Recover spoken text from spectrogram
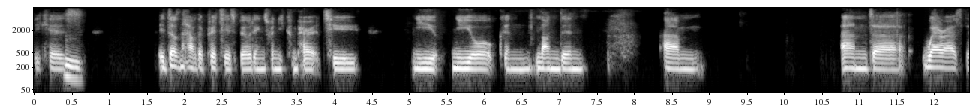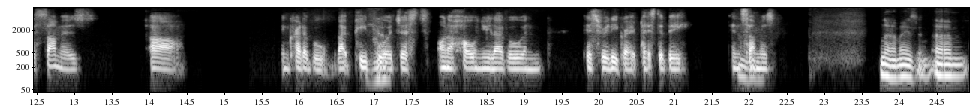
because mm. it doesn't have the prettiest buildings when you compare it to New New York and London. Um, and uh, whereas the summers are incredible, like people yeah. are just on a whole new level, and it's really a great place to be in mm. summers. No, amazing. Um,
